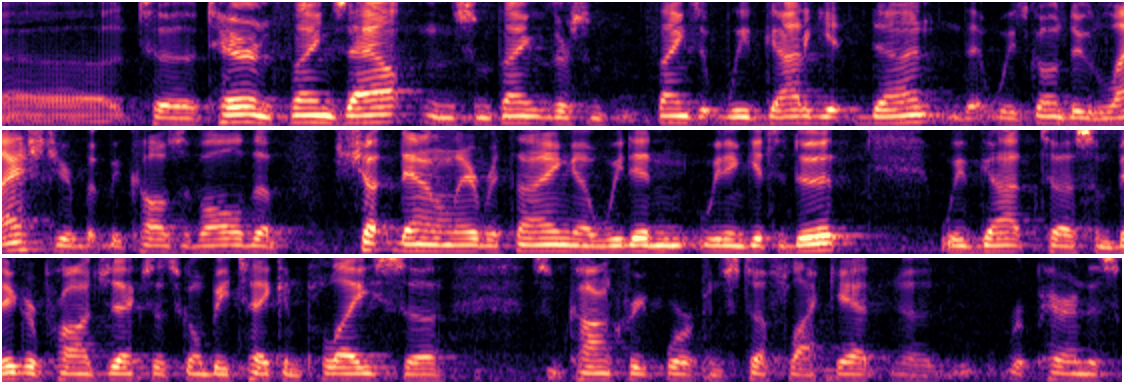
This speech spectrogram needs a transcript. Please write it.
uh, to tearing things out and some things, there's some things that we've gotta get done that we was gonna do last year, but because of all the shutdown and everything, uh, we didn't, we didn't get to do it. We've got, uh, some bigger projects that's gonna be taking place, uh, some concrete work and stuff like that, uh, repairing this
